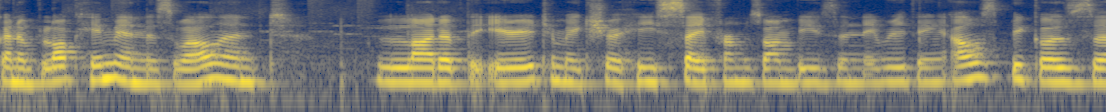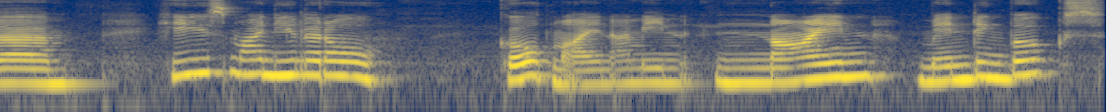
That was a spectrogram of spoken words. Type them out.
I'm to block him in as well and light up the area to make sure he's safe from zombies and everything else because um, he's my new little gold mine. I mean, nine mending books.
